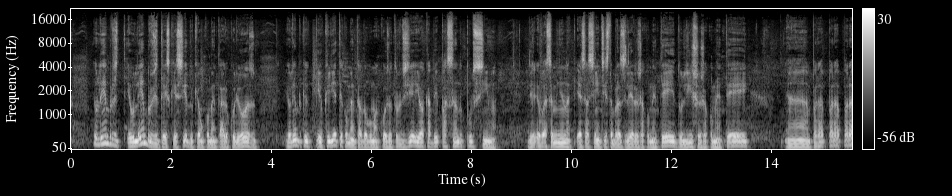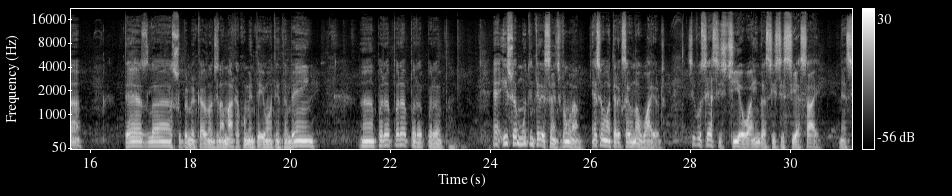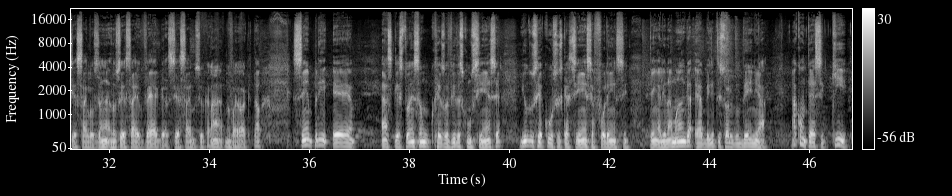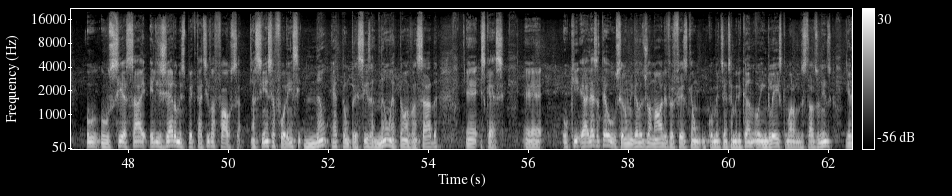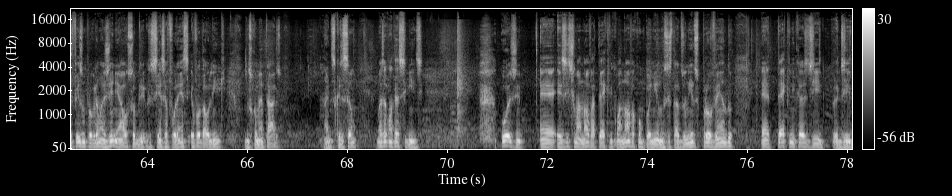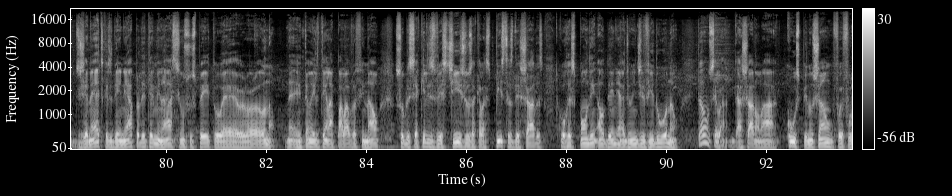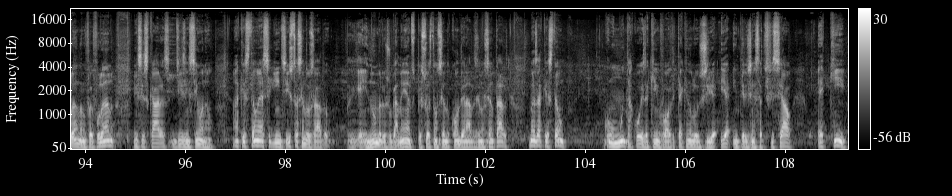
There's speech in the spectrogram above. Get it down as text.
Eu lembro, eu lembro de ter esquecido, que é um comentário curioso, eu lembro que eu queria ter comentado alguma coisa outro dia e eu acabei passando por cima. Eu, essa menina, essa cientista brasileira eu já comentei, do lixo eu já comentei. Ah, para, para, para. Tesla, supermercado na Dinamarca, comentei ontem também. Ah, para, para, para, para. É, isso é muito interessante. Vamos lá. Essa é uma matéria que saiu na Wired. Se você assistia ou ainda assiste CSI, né, CSI Los Angeles, CSI Vegas, CSI não sei o que lá, Nova York e tal, sempre é, as questões são resolvidas com ciência e um dos recursos que a ciência forense tem ali na manga é a bonita história do DNA. Acontece que o, o, CSI ele gera uma expectativa falsa. A ciência forense não é tão precisa, não é tão avançada. É, esquece. É, o que, aliás, até o, se não me engano, o John Oliver fez, que é um, um comediante americano, ou inglês, que mora nos Estados Unidos, e ele fez um programa genial sobre ciência forense. Eu vou dar o link nos comentários, na descrição. Mas acontece o seguinte: hoje é, existe uma nova técnica, uma nova companhia nos Estados Unidos provendo é, técnicas de, de, genética, de DNA, para determinar se um suspeito é ou não. Né? Então ele tem lá a palavra final sobre se aqueles vestígios, aquelas pistas deixadas, correspondem ao DNA de um indivíduo ou não. Então, sei lá, acharam lá cuspe no chão, foi fulano, não foi fulano, esses caras dizem sim ou não. A questão é a seguinte, isso está sendo usado em inúmeros julgamentos, pessoas estão sendo condenadas e inocentadas, mas a questão como muita coisa que envolve tecnologia e a inteligência artificial, é que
